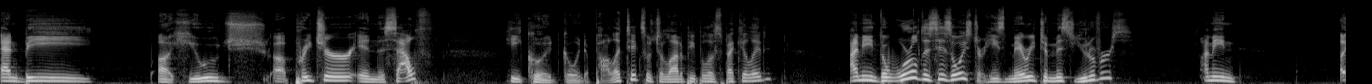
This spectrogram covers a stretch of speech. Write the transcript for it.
and be a huge uh, preacher in the South. He could go into politics, which a lot of people have speculated. I mean, the world is his oyster. He's married to Miss Universe. I mean, Uh,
